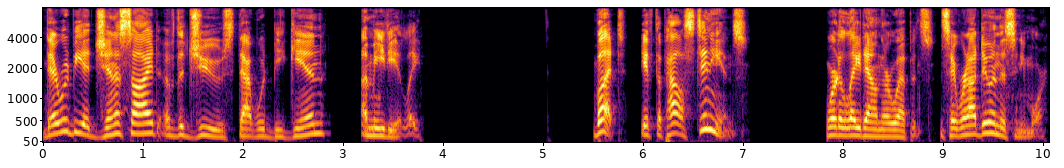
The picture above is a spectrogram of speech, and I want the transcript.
there would be a genocide of the Jews that would begin immediately. But if the Palestinians were to lay down their weapons and say, We're not doing this anymore,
